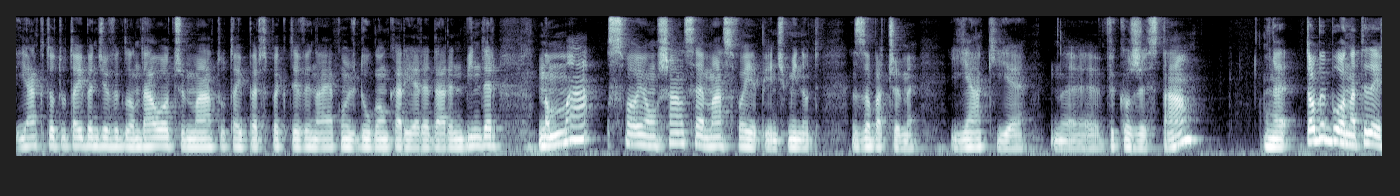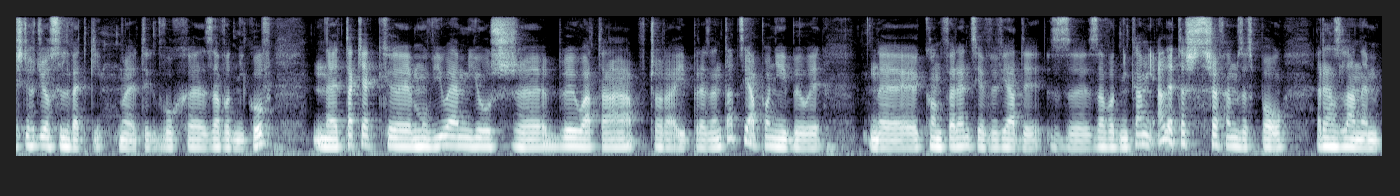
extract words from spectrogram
jak to tutaj będzie wyglądało, czy ma tutaj perspektywy na jakąś długą karierę Darren Binder? No ma swoją szansę, ma swoje 5 minut, zobaczymy jak je e, wykorzysta. E, to by było na tyle, jeśli chodzi o sylwetki tych dwóch zawodników. Tak jak mówiłem, już była ta wczoraj prezentacja, po niej były E, konferencje, wywiady z zawodnikami, ale też z szefem zespołu Razlanem e,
